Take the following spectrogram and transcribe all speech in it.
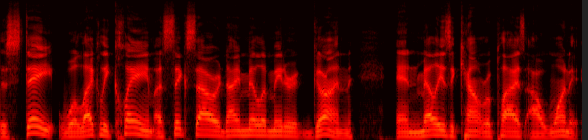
the state will likely claim a SIG Sauer 9mm gun, and Melly's account replies, I want it.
